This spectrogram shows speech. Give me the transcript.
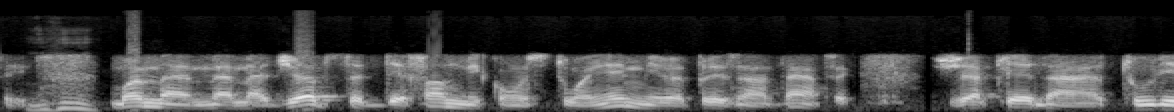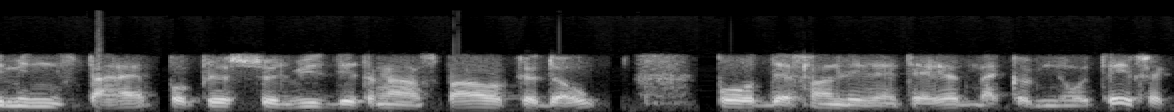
Mhm. Moi, ma, ma, job, c'était de défendre mes concitoyens, mes représentants. Fait j'appelais dans tous les ministères, pas plus celui des transports que d'autres, pour défendre les intérêts de ma communauté. Fait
